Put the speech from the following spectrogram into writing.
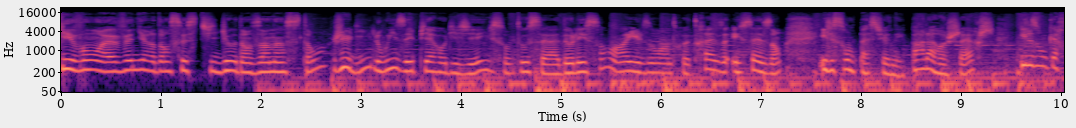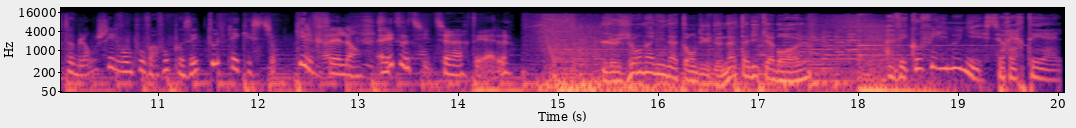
qui vont euh, venir dans ce studio dans un instant. Julie, Louise et Pierre-Olivier, ils sont tous adolescents, hein. ils ont entre 13 et 16 ans. Ils sont passionnés par la recherche, ils ont carte blanche, ils vont pouvoir vous poser toutes les questions qu'ils veulent. Excellent. C'est tout de suite sur RTL. Le journal inattendu de Nathalie Cabrol avec Ophélie Meunier sur RTL.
